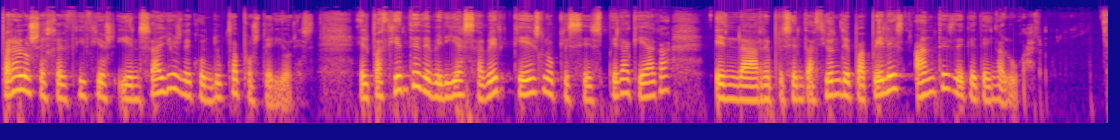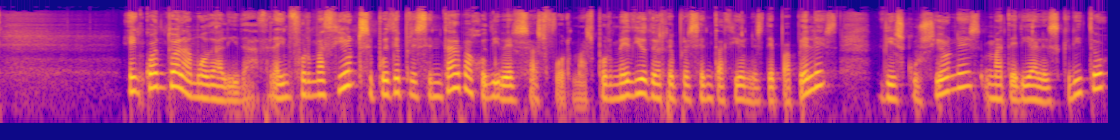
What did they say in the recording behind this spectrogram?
para los ejercicios y ensayos de conducta posteriores. El paciente debería saber qué es lo que se espera que haga en la representación de papeles antes de que tenga lugar. En cuanto a la modalidad, la información se puede presentar bajo diversas formas, por medio de representaciones de papeles, discusiones, material escrito,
